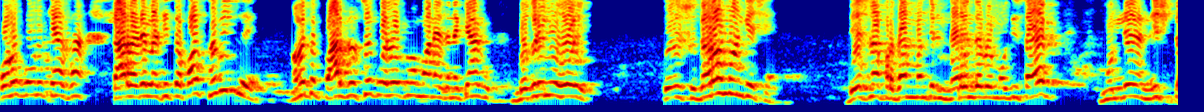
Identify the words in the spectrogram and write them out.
કોણ કોણ ક્યાં તાર અડેલા છે, તપાસ થવી જોઈએ અમે તો પારદર્શક વહીવટમાં માને છે અને ક્યાંક બગડેલું હોય તો એ સુધારવા માંગે છે. દેશના પ્રધાનમંત્રી નરેન્દ્રભાઈ મોદી સાહેબ મૂલ્ય નિષ્ઠ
